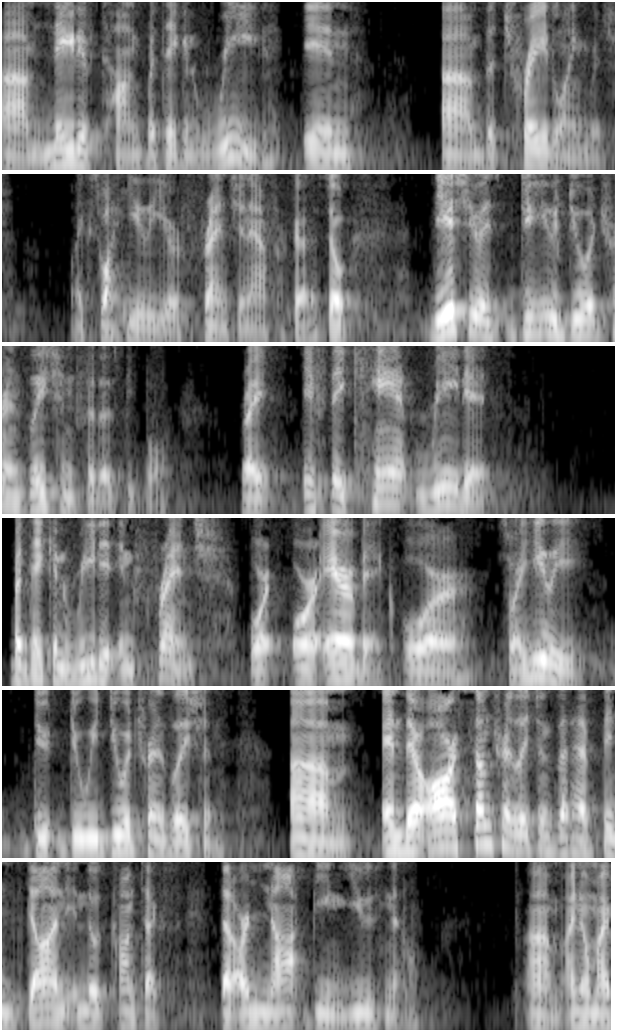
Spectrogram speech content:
um, native tongue, but they can read in um, the trade language, like Swahili or French in Africa. So the issue is do you do a translation for those people, right? If they can't read it, but they can read it in French or, or Arabic or Swahili, do, do we do a translation? Um, and there are some translations that have been done in those contexts that are not being used now. Um, I know my,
